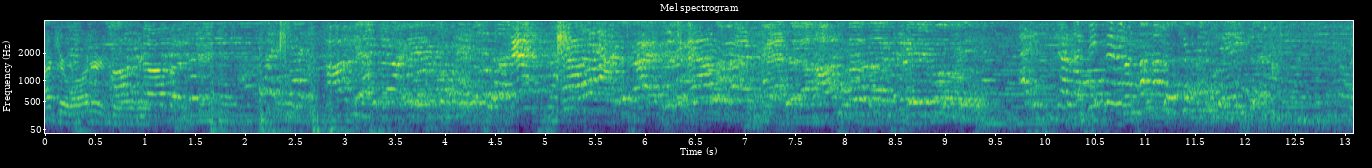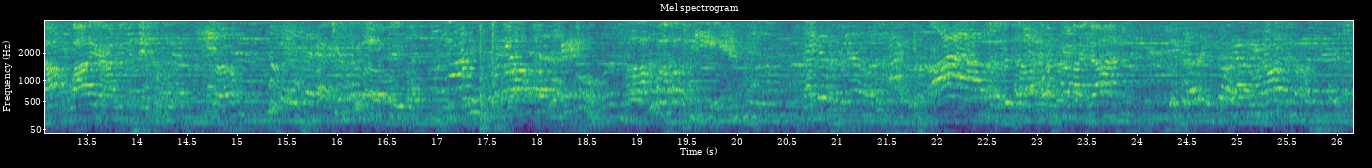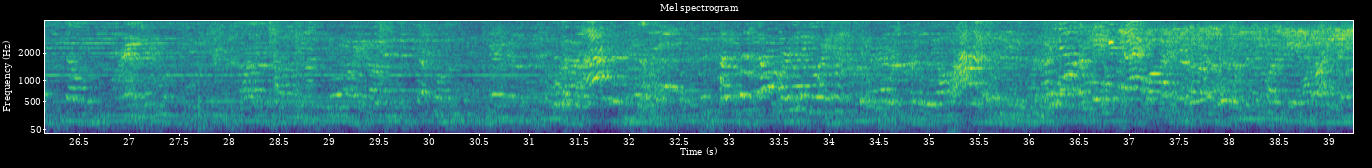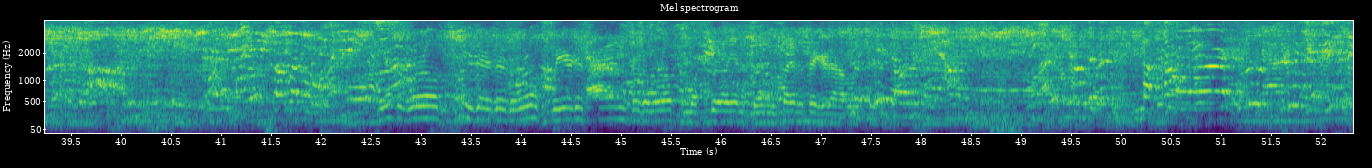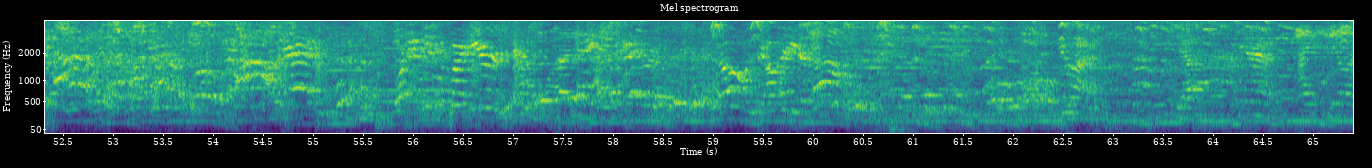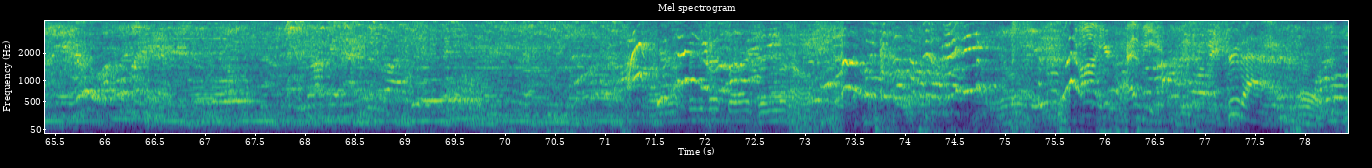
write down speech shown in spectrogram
Roger Waters movie. I you're the dinner. What have I done? You're the world's either they're the world's weirdest friends or the world's most brilliant friends. I haven't figured out which kids in the house. Ah, you're heavy. Screw that.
